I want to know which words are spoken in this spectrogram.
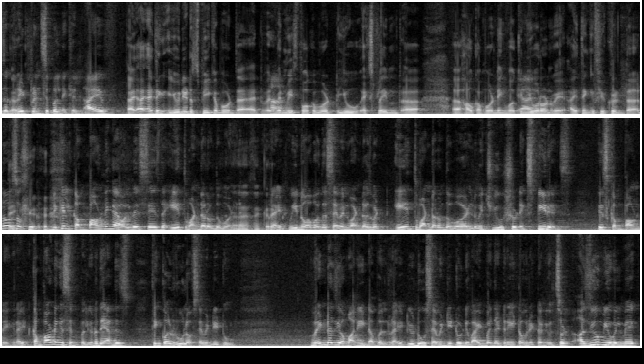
is a great principle nikhil i've I, I- I think you need to speak about that. When, Ah. when we spoke about, you explained uh, uh, how compounding work Yeah. in your own way. I think if you could uh, no take. so nikhil compounding i always say is the eighth wonder of the world Uh, right we know about the seven wonders but eighth wonder of the world which you should experience is compounding right compounding is simple you know they have this thing called rule of 72 when does your money double right you do 72 divide by that rate of return so assume you will make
